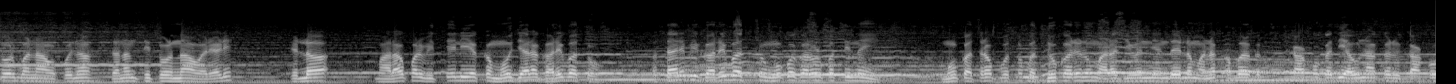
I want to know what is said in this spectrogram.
ચોર બનાવો. કોઈના જન્મથી ચોર ના હોય. રેડી એટલે મારા ઉપર વીતેલી એક હું જ્યારે ગરીબ હતો. અત્યારે બી ગરીબ જ છું. હું કોઈ કરોડપતિ નહીં. હું કચરો પોતો બધું કરેલું મારા જીવનની અંદર એટલે મને ખબર કાકો કદી આવું ના કર્યું કાકો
